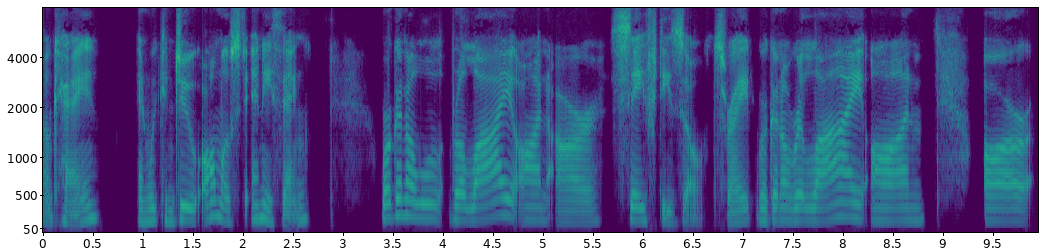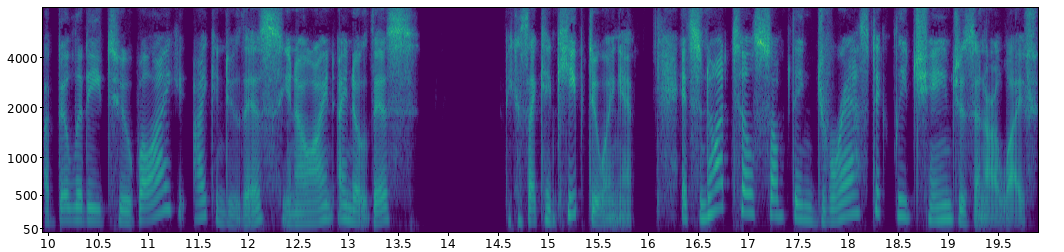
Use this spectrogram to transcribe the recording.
okay, and we can do almost anything, we're going to l- rely on our safety zones, right? We're going to rely on our ability to well i i can do this you know i i know this because i can keep doing it it's not till something drastically changes in our life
